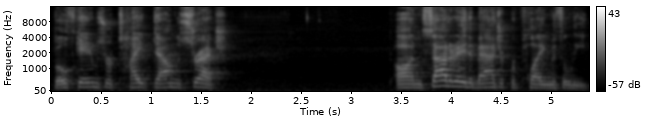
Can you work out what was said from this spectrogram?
both games were tight down the stretch, on Saturday, the Magic were playing with the lead.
